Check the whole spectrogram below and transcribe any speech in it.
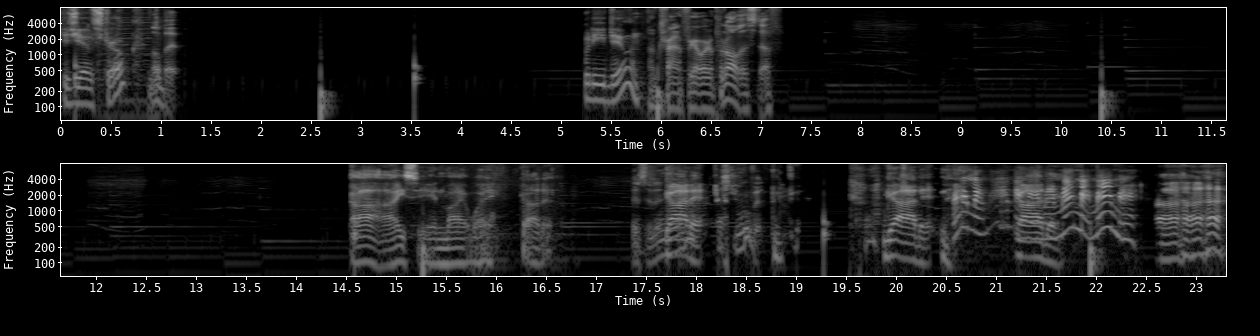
Did you have a stroke? A little bit. What are you doing? I'm trying to figure out where to put all this stuff. Ah, I see. In my way. Got it. Is it in Got there? it. Just move it. Got it. Got it. Uh-huh.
